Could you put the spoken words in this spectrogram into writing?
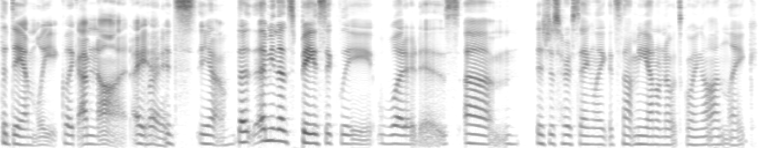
the damn leak. Like, I'm not. I, Right. it's, you know, that, I mean, that's basically what it is. Um, it's just her saying, like, it's not me. I don't know what's going on. Like,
